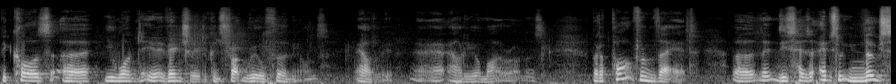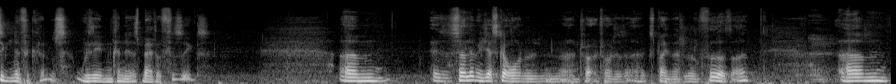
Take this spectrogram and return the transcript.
because uh, you want eventually to construct real fermions out of it, uh, out of your Majoranas. But apart from that, this has absolutely no significance within condensed matter physics. Um, so let me just go on and, and try, try, to explain that a little further. Um,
